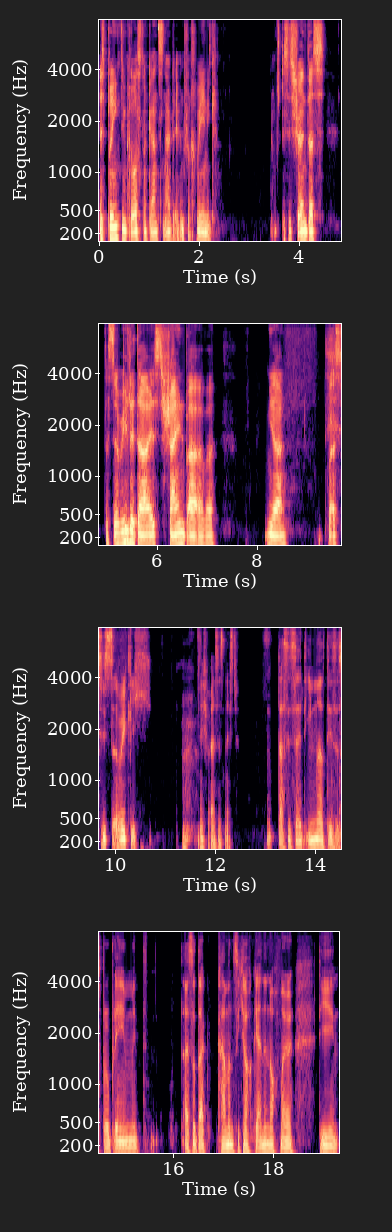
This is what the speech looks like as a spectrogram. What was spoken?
es bringt im Großen und Ganzen halt einfach wenig. Es ist schön, dass, dass der Wille da ist, scheinbar, aber ja, was ist da wirklich, ich weiß es nicht. Das ist halt immer dieses Problem mit, also da kann man sich auch gerne nochmal die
